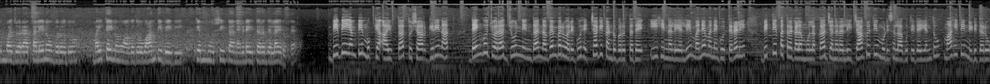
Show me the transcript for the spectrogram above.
ತುಂಬ ಜ್ವರ, ತಲೆನೋವು ಬರೋದು, ಮೈಕೈ ನೋವು ಆಗೋದು, ವಾಂತಿ ಭೇದಿ, ಕೆಮ್ಮು, ಶೀತ, ನೆಗಡೆ ಈ ಥರದ್ದೆಲ್ಲ ಇರುತ್ತೆ. ಬಿಬಿಎಂಪಿ ಮುಖ್ಯ ಆಯುಕ್ತ ತುಷಾರ್ ಗಿರಿನಾಥ್ ಡೆಂಗು ಜ್ವರ ಜೂನ್ನಿಂದ ನವೆಂಬರ್ವರೆಗೂ ಹೆಚ್ಚಾಗಿ ಕಂಡುಬರುತ್ತದೆ. ಈ ಹಿನ್ನೆಲೆಯಲ್ಲಿ ಮನೆ ಮನೆಗೂ ತೆರಳಿ ಭಿತ್ತಿಪತ್ರಗಳ ಮೂಲಕ ಜನರಲ್ಲಿ ಜಾಗೃತಿ ಮೂಡಿಸಲಾಗುತ್ತಿದೆ ಎಂದು ಮಾಹಿತಿ ನೀಡಿದರು.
